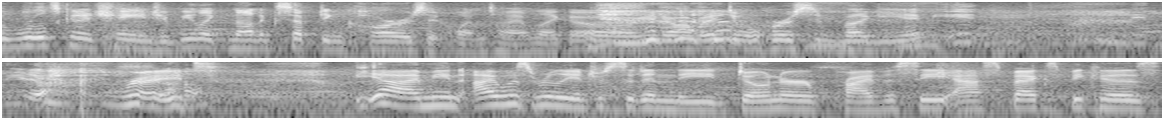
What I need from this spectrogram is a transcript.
the world's going to change. It'd be like not accepting cars at one time. Like, oh, you know, I'm going to do a horse and buggy. Mean, it, it, you know, Right. so- Yeah, I mean, I was really interested in the donor privacy aspects because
